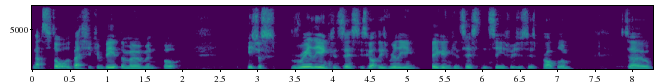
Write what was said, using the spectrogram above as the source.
that's sort of the best you can be at the moment. But he's just really inconsistent. He's got these really big inconsistencies, which is his problem. So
